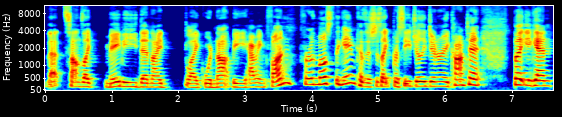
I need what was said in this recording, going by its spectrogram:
that sounds like maybe then I like would not be having fun for most of the game because it's just like procedurally generated content. But again,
